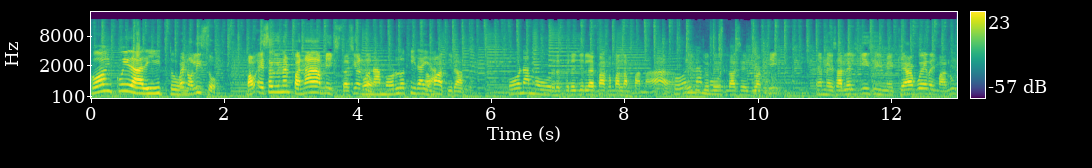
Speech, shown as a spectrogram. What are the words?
Con cuidadito. Bueno, listo. Vamos, esta es una empanada mixta, ¿sí o no? con amor lo tira Vamos a ya. tirarlo. Con amor. Pero espere, yo le paso más la empanada. Con Sí, yo amor. le- la sé yo aquí. Me sale el guiso y me queda afuera y maluco.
